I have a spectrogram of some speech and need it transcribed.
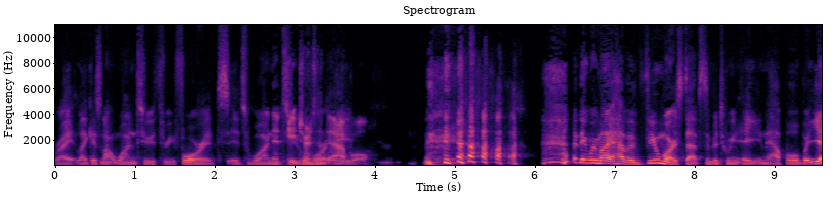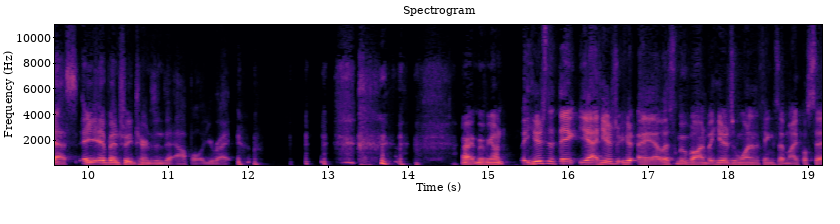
Right? Like it's not one, two, three, four. It's it's one, And two, eight turns four, into eight. Apple. I think we might have a few more steps in between eight and Apple, but yes, eight eventually turns into Apple. You're right. All right, moving on. But here's the thing. Yeah, here's here, uh, yeah. Let's move on. But here's one of the things that Michael Sa-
